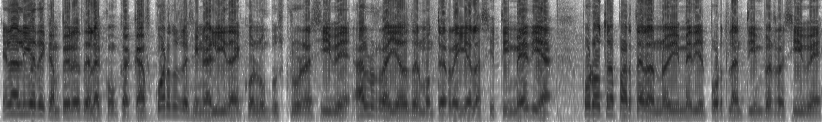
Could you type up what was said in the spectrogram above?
En la Liga de Campeones de la CONCACAF, cuartos de final ida en Columbus Crew recibe a los Rayados del Monterrey a las 7 media. Por otra parte, a las 9 y media el Portland Timbers recibe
